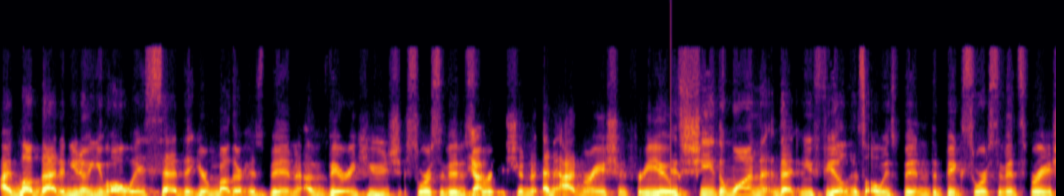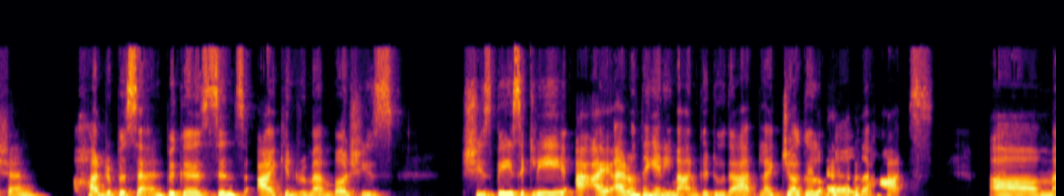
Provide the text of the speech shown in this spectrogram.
I love that. And you know, you've always said that your mother has been a very huge source of inspiration yeah. and admiration for you. Is she the one that you feel has always been the big source of inspiration? 100% because since I can remember she's she's basically I I don't think any man could do that like juggle all the hats um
